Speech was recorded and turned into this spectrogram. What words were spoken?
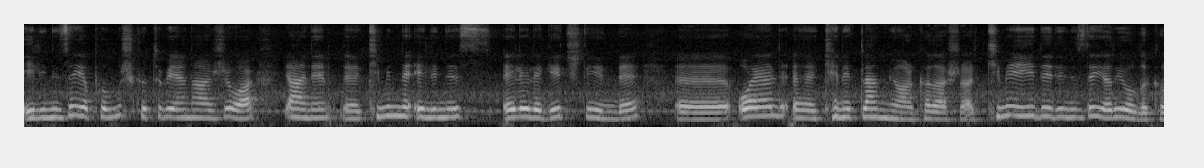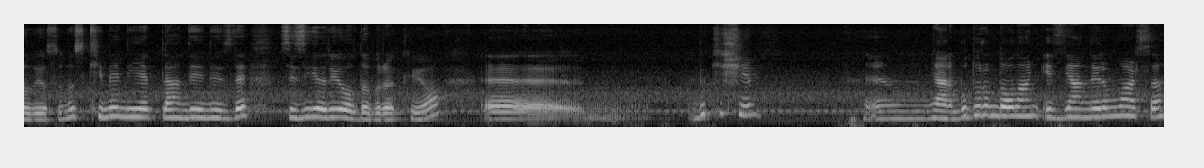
elinize yapılmış kötü bir enerji var. Yani kiminle eliniz el ele geçtiğinde e, o el e, kenetlenmiyor arkadaşlar. Kime iyi dediğinizde yarı yolda kalıyorsunuz. Kime niyetlendiğinizde sizi yarı yolda bırakıyor. E, bu kişi e, yani bu durumda olan izleyenlerim varsa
